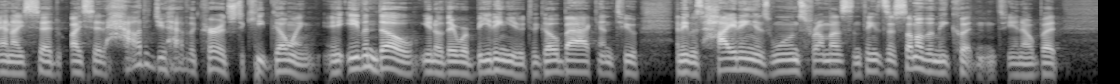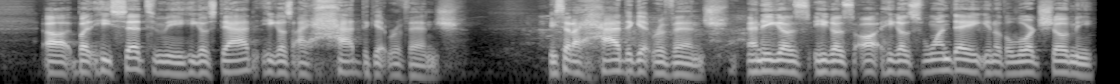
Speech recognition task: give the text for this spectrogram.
And I said, I said, how did you have the courage to keep going, even though you know they were beating you to go back and to, and he was hiding his wounds from us and things. There's some of them he couldn't, you know, but, uh, but he said to me, he goes, Dad, he goes, I had to get revenge. He said, I had to get revenge. And he goes, he goes, uh, he goes, one day, you know, the Lord showed me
